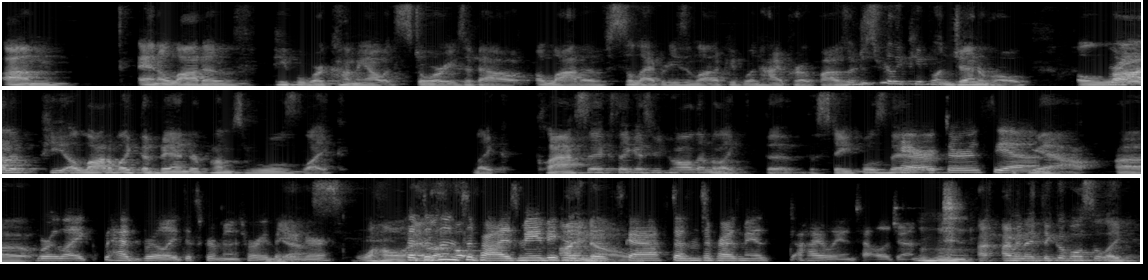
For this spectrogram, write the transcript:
Um, and a lot of people were coming out with stories about a lot of celebrities, and a lot of people in high profiles, or just really people in general. A lot Right. of pe- a lot of like the Vanderpumps rules, like like classics, I guess you call them, or like the the staples there. Characters, yeah. Yeah. Uh, Were like had really discriminatory behavior. yes. Wow. That doesn't surprise me because the staff doesn't surprise me as highly intelligent. Mhm. I, I mean, I think of also like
